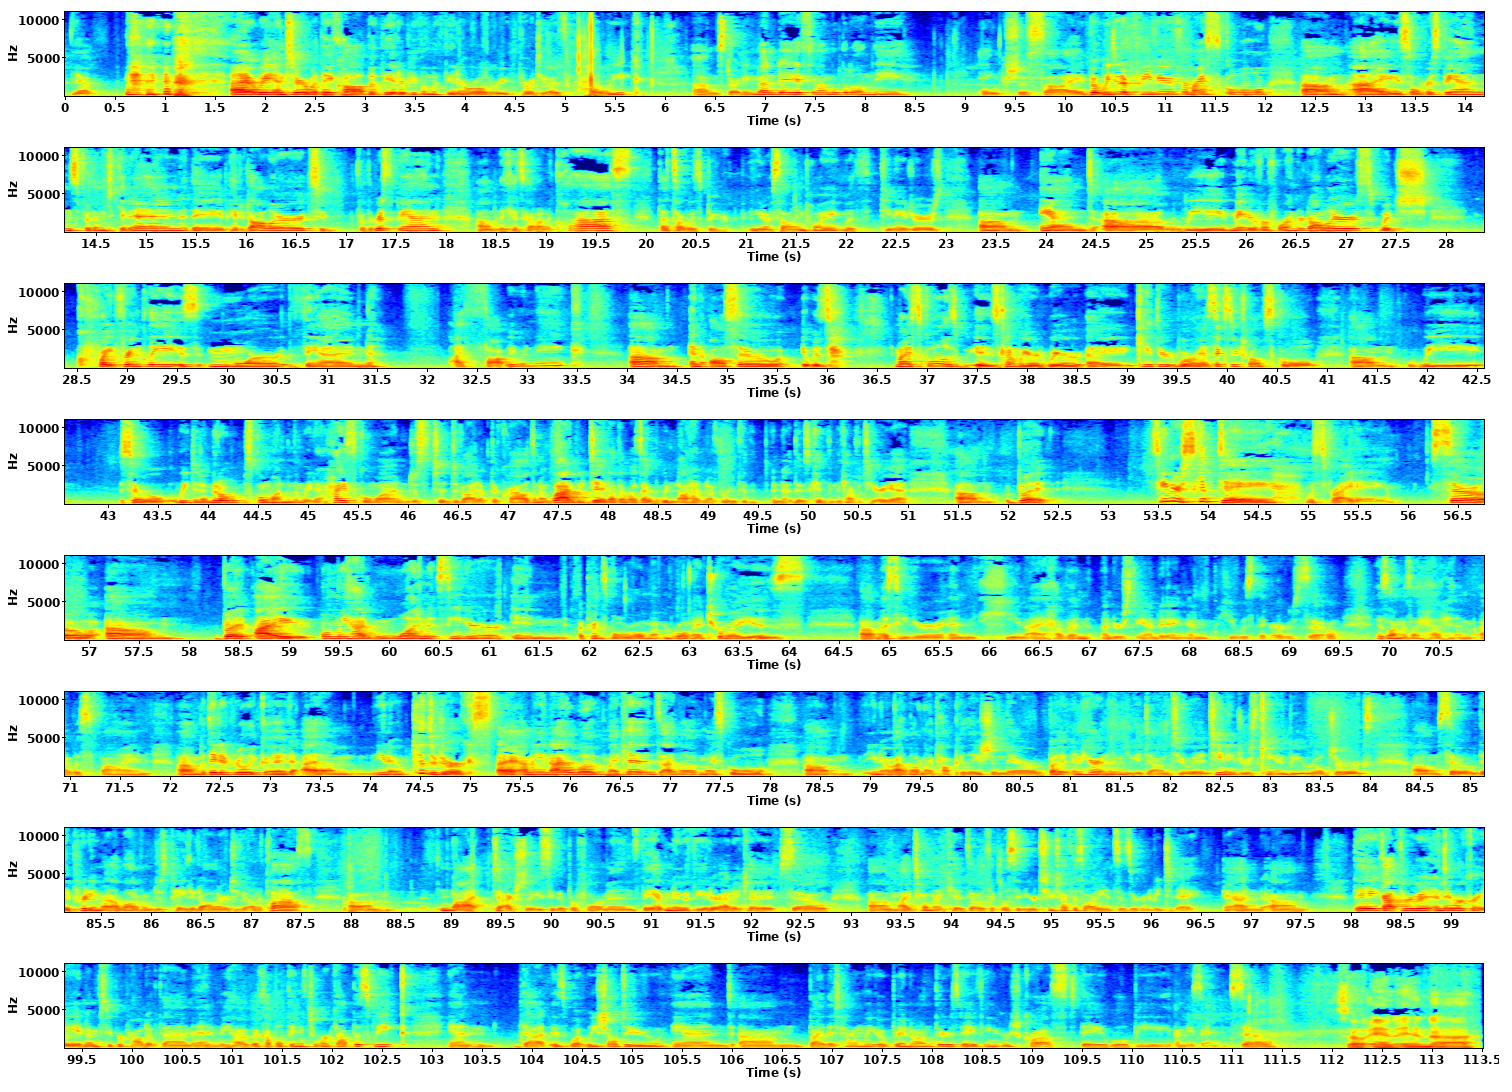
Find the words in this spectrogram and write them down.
Yep. uh, we enter what they call the theater people in the theater world refer to as Hell Week, um, starting Monday. So I'm a little on the anxious side. But we did a preview for my school. Um, I sold wristbands for them to get in. They paid a dollar to for the wristband. Um, the kids got out of class. That's always a big, you know, selling point with teenagers. Um, and uh, we made over four hundred dollars, which quite frankly is more than I thought we would make. Um, and also it was my school is is kind of weird. We're a K through we're a six through twelve school. Um, we so we did a middle school one and then we did a high school one just to divide up the crowds. And I'm glad we did. Otherwise, I would not have enough room for the, those kids in the cafeteria. Um, but senior skip day was Friday. So, um, but I only had one senior in a principal role. My, role. My Troy is um, a senior, and he and I have an understanding, and he was there. So, as long as I had him, I was fine. Um, but they did really good. Um, you know, kids are jerks. I, I mean, I love my kids. I love my school. Um, you know, I love my population there. But inherently, when you get down to it, teenagers can be real jerks. Um, so they pretty much a lot of them just paid a dollar to get out of class. Um, not to actually see the performance. They have no theater etiquette. So um, I told my kids, I was like, listen, your two toughest audiences are going to be today. And um, they got through it and they were great. And I'm super proud of them. And we have a couple things to work out this week. And that is what we shall do. And um, by the time we open on Thursday, fingers crossed, they will be amazing. So, So and and uh,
